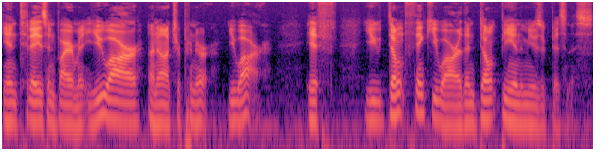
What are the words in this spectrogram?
in today's environment, you are an entrepreneur. You are. If you don't think you are, then don't be in the music business.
